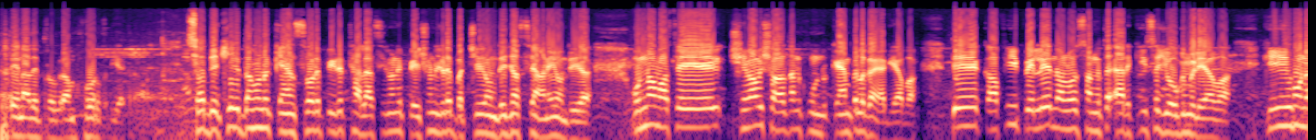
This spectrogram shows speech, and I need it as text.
ਤੇ ਇਹਨਾਂ ਦੇ ਪ੍ਰੋਗਰਾਮ ਹੋਰ ਵਧੀਆ ਕਰਾਂਗੇ ਸਰ, ਦੇਖੀਏ ਜਿੱਦਾਂ ਹੁਣ ਕੈਂਸਰ ਵਾਲੇ ਪੀੜਤ ਥੈਲਾਸੀਮੀਆ ਵਾਲੇ ਪੇਸ਼ੈਂਟ ਜਿਹੜੇ ਬੱਚੇ ਹੁੰਦੇ ਜਾਂ ਸਿਆਣੇ ਹੁੰਦੇ ਆ, ਉਹਨਾਂ ਵਾਸਤੇ ਛੇਵਾਂ ਵਿਸ਼ਾਲਦਾਨ ਖੂਨ ਕੈਂਪ ਲਗਾਇਆ ਗਿਆ ਵਾ ਤੇ ਕਾਫੀ ਪਹਿਲੇ ਨਾਲੋਂ ਸੰਗਤ ਐਰਕੀ ਸਹਿਯੋਗ ਮਿਲਿਆ ਵਾ ਕਿ ਹੁਣ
